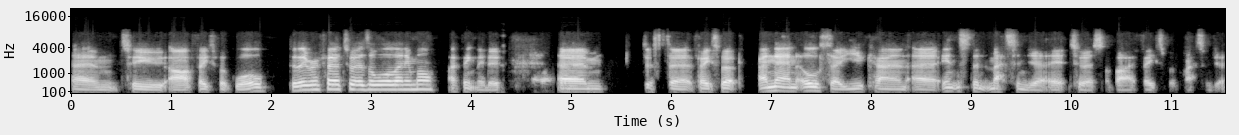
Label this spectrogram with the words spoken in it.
um, to our Facebook wall. Do they refer to it as a wall anymore? I think they do. Um, just uh, Facebook, and then also you can uh, instant messenger it to us via Facebook Messenger,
